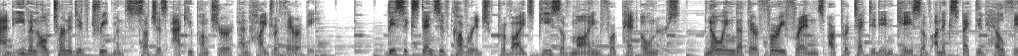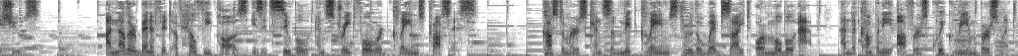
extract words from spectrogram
and even alternative treatments such as acupuncture and hydrotherapy. This extensive coverage provides peace of mind for pet owners, knowing that their furry friends are protected in case of unexpected health issues. Another benefit of Healthy Paws is its simple and straightforward claims process. Customers can submit claims through the website or mobile app, and the company offers quick reimbursement,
